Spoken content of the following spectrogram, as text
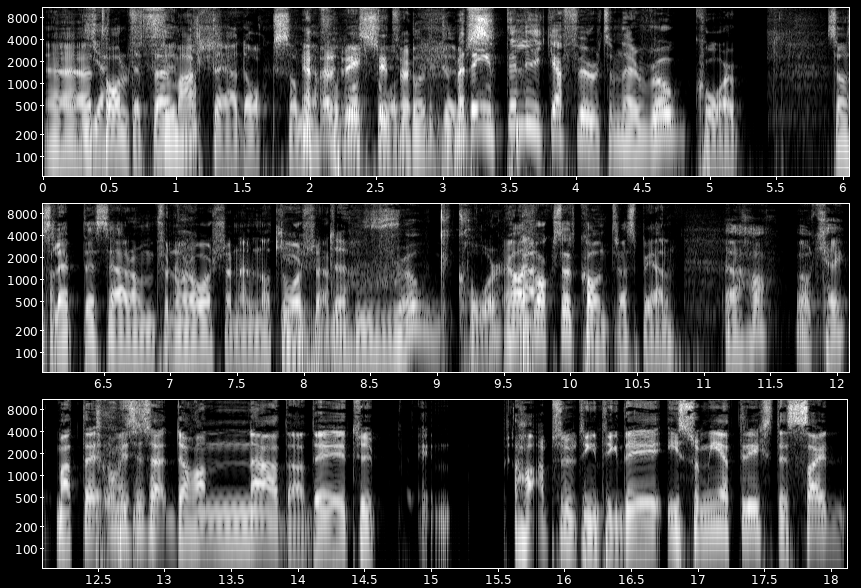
Ja. Uh, 12 mars. är det också, men jag får vara så burdus. Men det är inte lika fult som det här Rogue Corp som släpptes här om för några år sedan eller något Gud. år sedan. Rogue Core? Ja, det var också ett kontraspel. Jaha, okej. Okay. Matte, om vi säger så här, det har nada. Det är typ har absolut ingenting. Det är isometriskt, det är side,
